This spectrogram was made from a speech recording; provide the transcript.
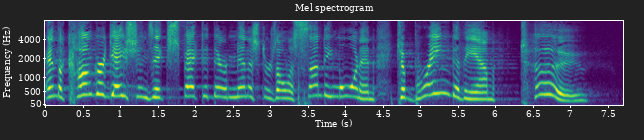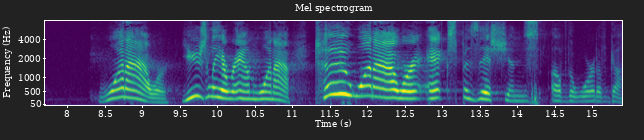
And the congregations expected their ministers on a Sunday morning to bring to them two one hour, usually around one hour, two one hour expositions of the Word of God.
